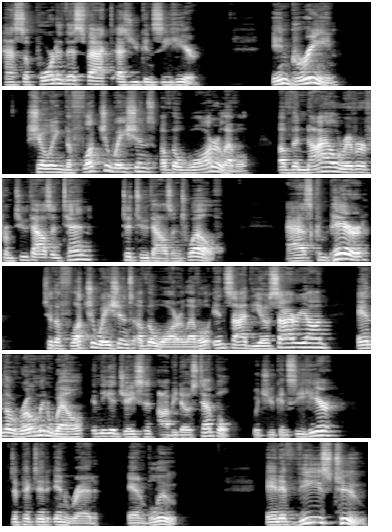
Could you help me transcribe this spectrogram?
has supported this fact as you can see here. In green, showing the fluctuations of the water level of the Nile River from 2010 to 2012, as compared to the fluctuations of the water level inside the Osireion and the Roman well in the adjacent Abydos temple, which you can see here depicted in red and blue. And if these two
